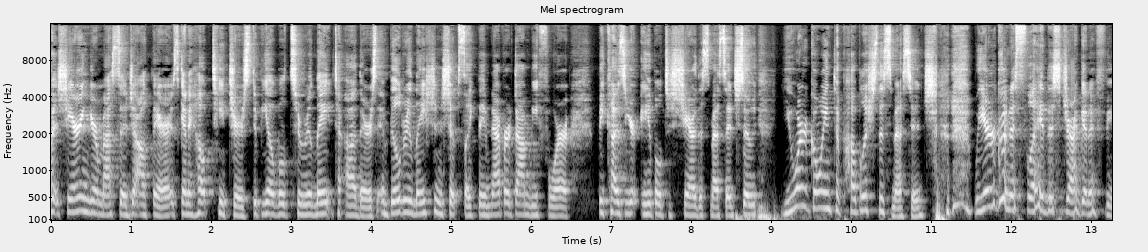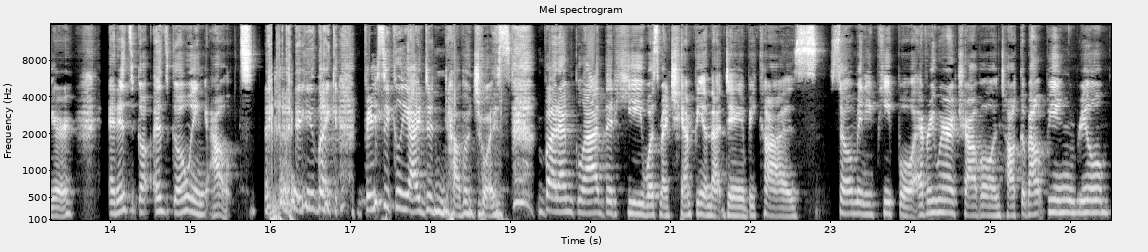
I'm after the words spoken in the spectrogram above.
but sharing your message out there is going to help teachers to be able to relate to others and build relationships like they've never done before because you're able to share this message. So you are going to publish this message. we are going to slay this dragon of fear and it's go- it's going out. like basically I didn't have a choice, but I'm glad that he was my champion that day because so many people everywhere I travel and talk about being real.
